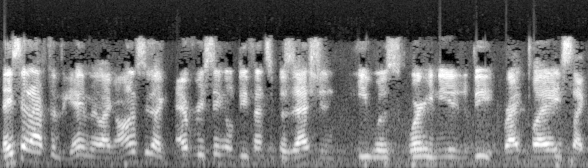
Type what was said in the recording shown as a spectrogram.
they said after the game, they're like honestly, like every single defensive possession, he was where he needed to be, right place, like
